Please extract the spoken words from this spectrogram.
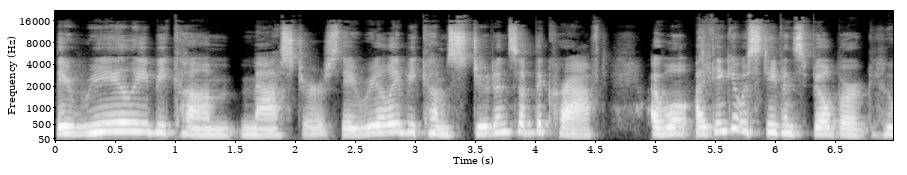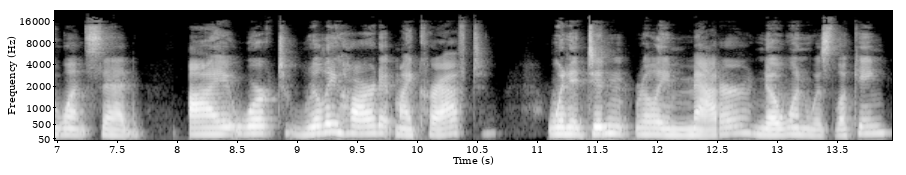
they really become masters. They really become students of the craft. I will I think it was Steven Spielberg who once said, I worked really hard at my craft when it didn't really matter. No one was looking.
